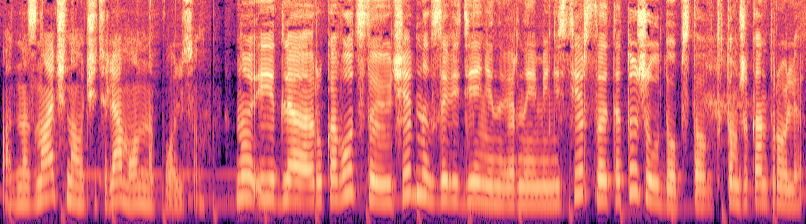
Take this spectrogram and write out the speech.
однозначно учителям он на пользу. Ну и для руководства и учебных заведений, наверное, и министерства это тоже удобство в том же контроле.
